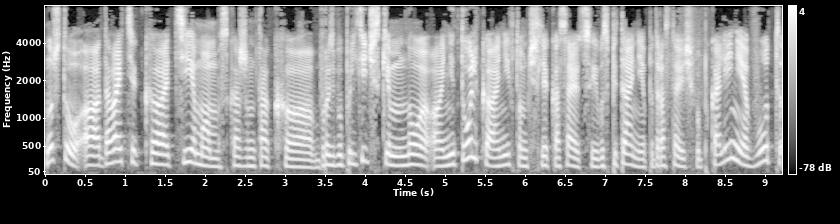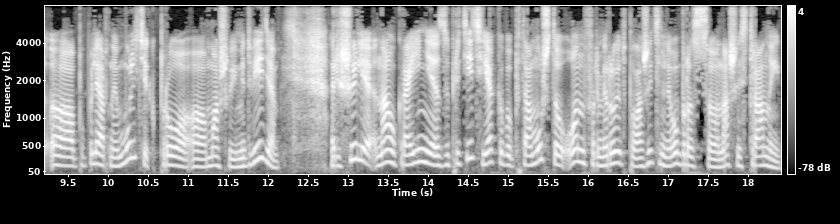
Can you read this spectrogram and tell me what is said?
Ну что, а давайте к темам, скажем так, э, вроде бы политическим, но а, не только, они в том числе касаются и воспитания подрастающего поколения. Вот э, популярный мультик про э, Машу и Медведя решили на Украине запретить, якобы потому, что он формирует положительный образ нашей страны.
